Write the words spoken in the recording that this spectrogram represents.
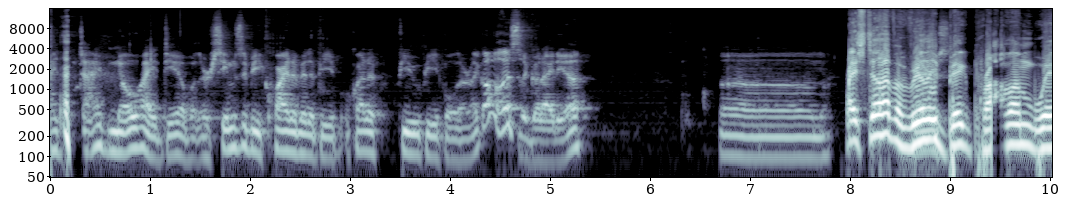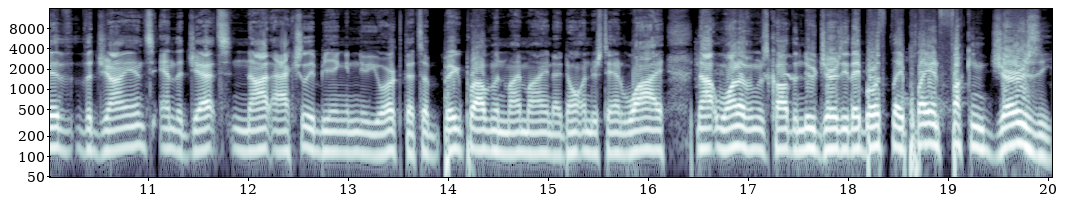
I, I have no idea, but there seems to be quite a bit of people, quite a few people that are like, "Oh, this is a good idea." Um, I still have a really big problem with the Giants and the Jets not actually being in New York. That's a big problem in my mind. I don't understand why not one of them is called the New Jersey. They both they play in fucking Jersey.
